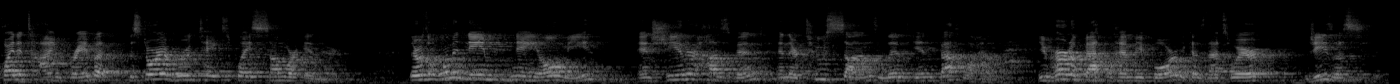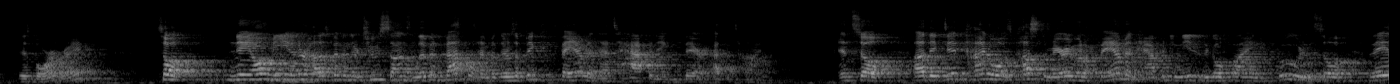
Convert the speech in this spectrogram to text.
quite a time frame, but the story of Ruth takes place somewhere in there. There was a woman named Naomi and she and her husband and their two sons lived in Bethlehem. You've heard of Bethlehem before because that's where Jesus is born, right? So Naomi and her husband and their two sons live in Bethlehem, but there's a big famine that's happening there at the time. And so uh, they did kind of what was customary. When a famine happened, you needed to go find food. And so they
